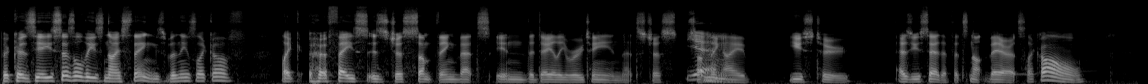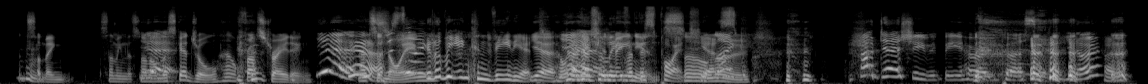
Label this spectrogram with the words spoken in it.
because yeah, he says all these nice things, but then he's like, oh, like her face is just something that's in the daily routine. That's just something I used to. As you said, if it's not there, it's like, oh, that's Hmm. something something that's not on the schedule. How frustrating. Yeah. Yeah. it's That's just annoying. like, It'll be inconvenient. yeah, for how her to leave at this point. Oh, yes. no. how dare she be her own person? You know?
